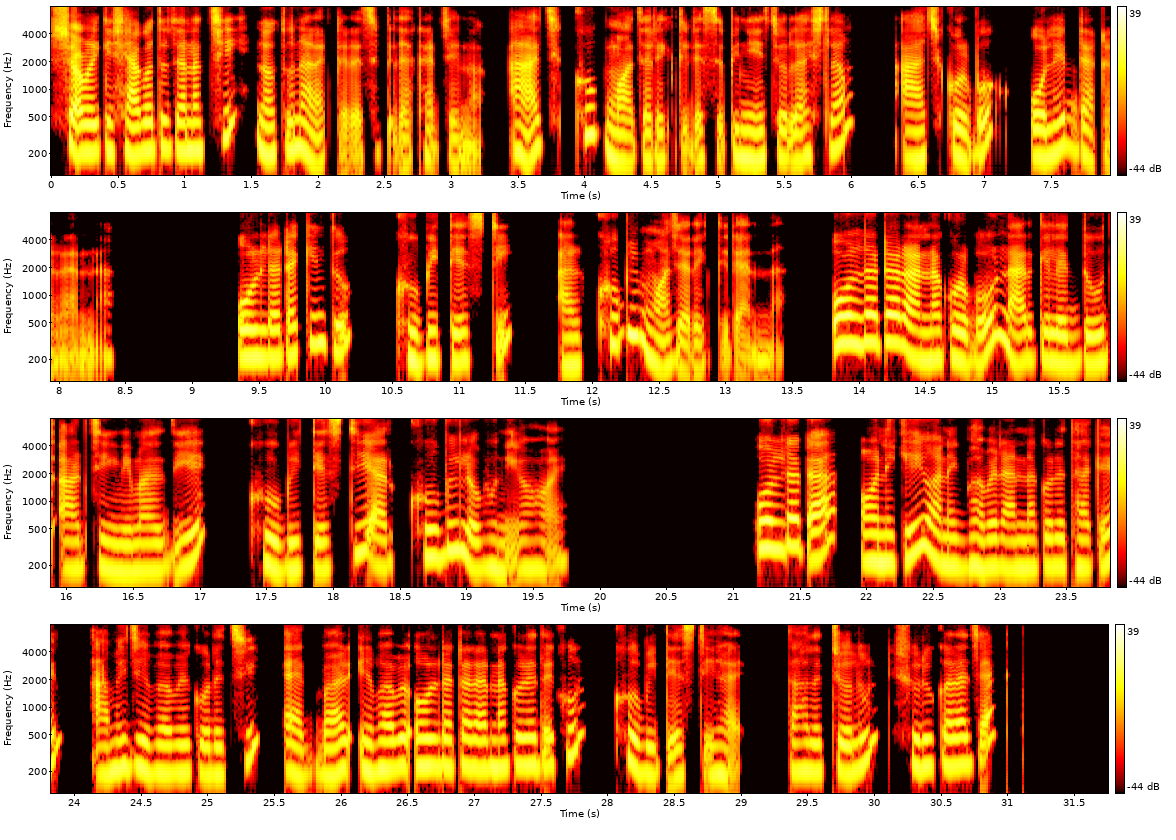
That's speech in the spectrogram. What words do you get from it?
সবাইকে স্বাগত জানাচ্ছি নতুন আর একটা রেসিপি দেখার জন্য। আজ খুব মজার একটি রেসিপি নিয়ে চলে আসলাম। আজ করব ওলের ডাটা রান্না। ওল ডাটা কিন্তু খুবই টেস্টি আর খুবই মজার একটি রান্না। ওল ডাটা রান্না করব নারকেলের দুধ আর চিংড়ি মাছ দিয়ে। খুবই টেস্টি আর খুবই লোভনীয় হয়। ওল ডাটা অনেকেই অনেকভাবে রান্না করে থাকেন। আমি যেভাবে করেছি, একবার এভাবে ওল ডাটা রান্না করে দেখুন, খুবই টেস্টি হয়। তাহলে চলুন শুরু করা যাক।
